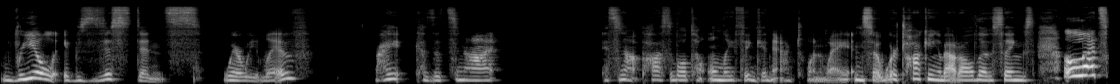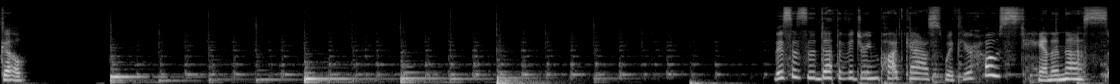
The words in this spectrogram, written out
real existence where we live right? Because it's not it's not possible to only think and act one way. And so we're talking about all those things. Let's go This is the Death of a Dream podcast with your host, Hannah Nuss.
